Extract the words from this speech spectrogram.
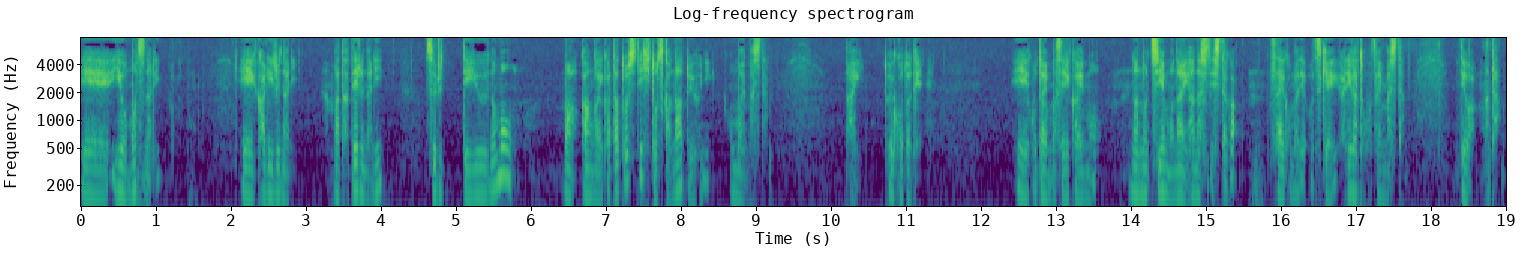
えー、家を持つなり、えー、借りるなり、まあ、建てるなりするっていうのも、まあ、考え方として一つかなというふうに思いました。はい。ということで、えー、答えも正解も何の知恵もない話でしたが、最後までお付き合いありがとうございました。ではまた。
